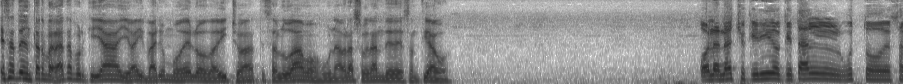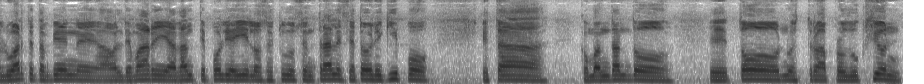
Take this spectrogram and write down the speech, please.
esa debe estar barata porque ya lleváis varios modelos, ha dicho. ¿ah? Te saludamos. Un abrazo grande de Santiago. Hola Nacho querido, ¿qué tal? Gusto de saludarte también eh, a Valdemar y a Dante Poli ahí en los estudios centrales y a todo el equipo que está comandando eh, toda nuestra producción.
